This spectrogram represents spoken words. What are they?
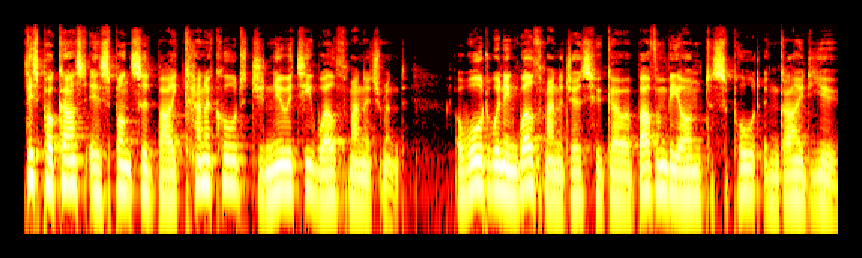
This podcast is sponsored by Canaccord Genuity Wealth Management, award winning wealth managers who go above and beyond to support and guide you.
